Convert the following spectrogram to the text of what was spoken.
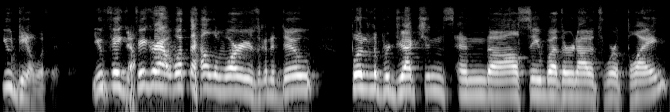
you deal with it. You figure yeah. figure out what the hell the Warriors are going to do. Put in the projections, and uh, I'll see whether or not it's worth playing.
